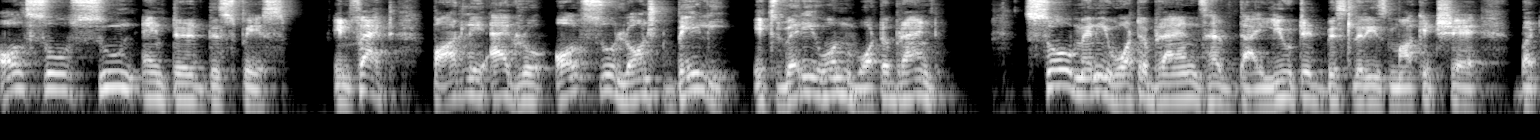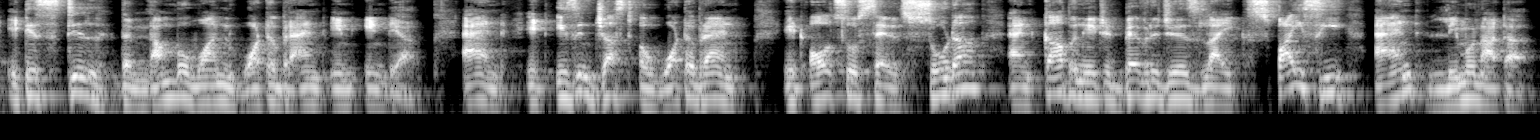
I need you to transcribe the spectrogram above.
also soon entered this space. In fact, Parle Agro also launched Bailley, its very own water brand. So many water brands have diluted Bisleri's market share, but it is still the number one water brand in India. And it isn't just a water brand, it also sells soda and carbonated beverages like Spyci and Limonata.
